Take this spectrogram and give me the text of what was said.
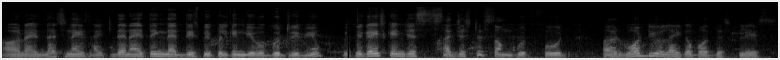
Alright, that's nice. I, then I think that these people can give a good review. If you guys can just suggest us some good food or what do you like about this place?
